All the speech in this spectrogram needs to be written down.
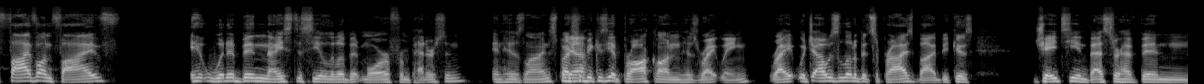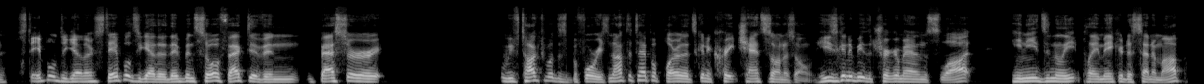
five on five, it would have been nice to see a little bit more from Pettersson in his line, especially yeah. because he had Brock on his right wing, right? Which I was a little bit surprised by because JT and Boeser have been stapled together. Stapled together. They've been so effective. And Boeser, we've talked about this before. He's not the type of player that's going to create chances on his own. He's going to be the trigger man in the slot. He needs an elite playmaker to set him up.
